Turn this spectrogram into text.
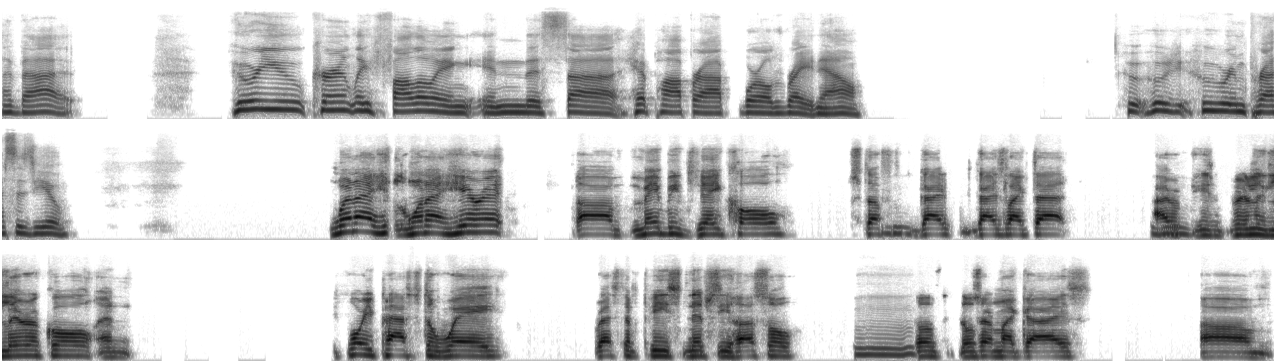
I bet. Who are you currently following in this uh, hip hop rap world right now? Who who who impresses you? When I when I hear it, um, maybe J Cole stuff, mm-hmm. guys guys like that. Mm-hmm. I, he's really lyrical, and before he passed away, rest in peace, Nipsey Hussle. Mm-hmm. Those those are my guys. Um,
